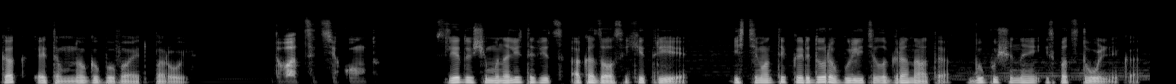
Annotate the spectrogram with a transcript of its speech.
как это много бывает порой. 20 секунд. Следующий монолитовец оказался хитрее. Из темноты коридора вылетела граната, выпущенная из подствольника –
